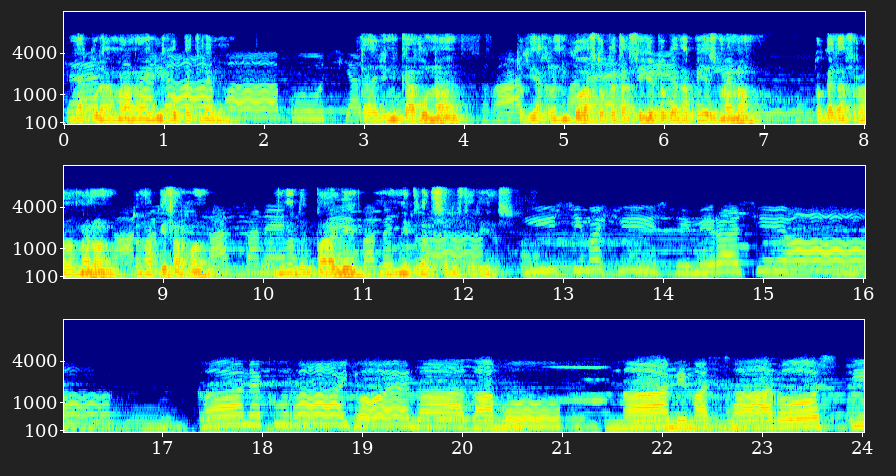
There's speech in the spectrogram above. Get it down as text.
μια κουραμάνα ή λίγο πετρέλαιο. Τα ελληνικά βουνά, το διαχρονικό αυτό καταφύγιο των καταπιεσμένων, των καταφρονωμένων, των απίθαρχων, γίνονται πάλι η μήτρα της ελευθερίας. Κάνε κουράγιο Ελλάδα μου να μη μας αρρωστήσεις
